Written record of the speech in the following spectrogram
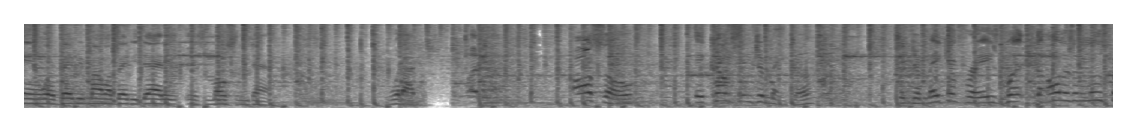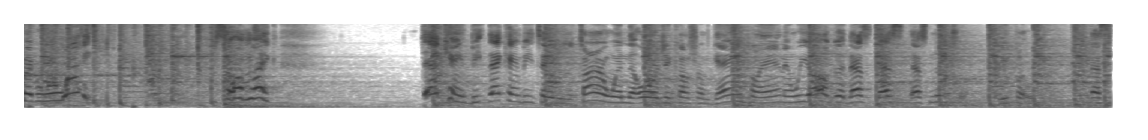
and where baby mama, baby daddy is mostly down. What I do. also, it comes from Jamaica. It's a Jamaican phrase, but the owners of the newspaper were white. So I'm like, that can't be that can't be tables of turn when the origin comes from game plan, and we all good. That's that's that's neutral. We play, that's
